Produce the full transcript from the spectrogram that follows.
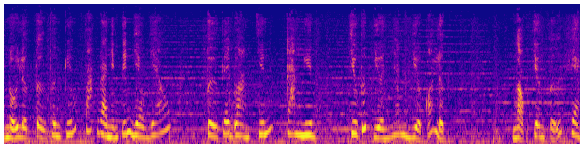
Nội lực từ thân kiếm phát ra những tiếng gieo giáo. Từ thế đoàn chính trang nghiêm. Chiêu thức vừa nhanh vừa có lực. Ngọc chân tử khen.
